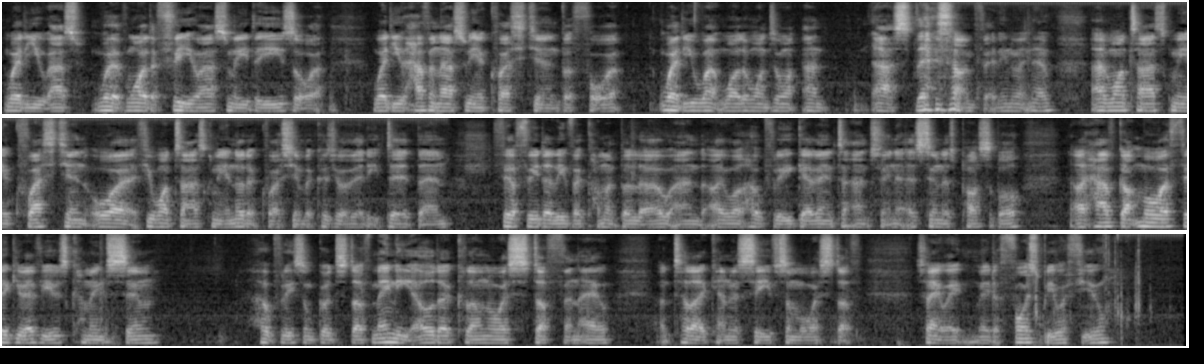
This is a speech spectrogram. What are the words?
whether you ask whether three you asked me these or whether you haven't asked me a question before, whether you want one of the ones want and ask this I'm failing right now and want to ask me a question or if you want to ask me another question because you already did then feel free to leave a comment below and I will hopefully get into answering it as soon as possible. I have got more figure reviews coming soon hopefully some good stuff, mainly older Clone Wars stuff for now, until I can receive some more stuff. So anyway, may the force be with you.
